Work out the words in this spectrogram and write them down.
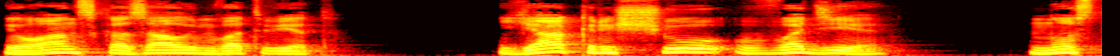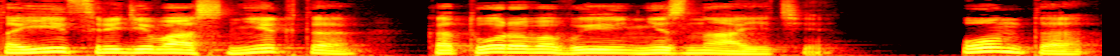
Иоанн сказал им в ответ, «Я крещу в воде, но стоит среди вас некто, которого вы не знаете. Он-то,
